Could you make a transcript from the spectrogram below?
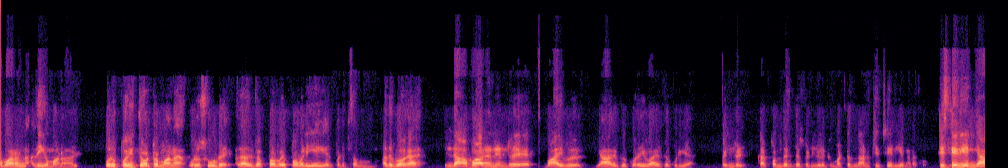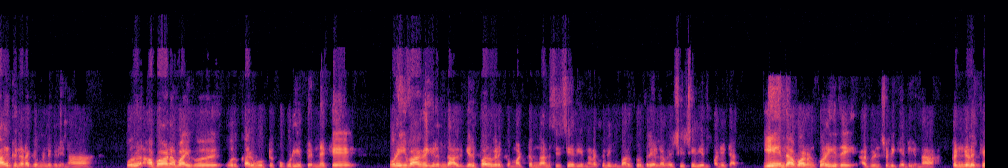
அபானன் அதிகமான ஆள் ஒரு பொய் தோற்றமான ஒரு சூடு அதாவது வெப்ப வெப்ப வலியை ஏற்படுத்தும். அதுபோக இந்த அபானன் என்று வாய்வு யாருக்கு குறைவா இருக்கக்கூடிய பெண்கள் கற்பம் தரித்த பெண்களுக்கு மட்டும்தான் சிசேரியன் நடக்கும். சிசேரியன் யாருக்கு நடக்கும் என்று கேட்டீங்கன்னா ஒரு அபான வாய்வு ஒரு கருவூட்டக்கூடிய பெண்ணுக்கு குறைவாக இருந்தால் இருப்பவர்களுக்கு மட்டும்தான் சிசேரியன் நடக்கும் இன்னைக்கு மருத்துவத்தில் எல்லாமே சிசேரியன் பண்ணிட்டாங்க. ஏன் இந்த அபானம் குறையுது அப்படின்னு சொல்லி கேட்டீங்கன்னா பெண்களுக்கு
